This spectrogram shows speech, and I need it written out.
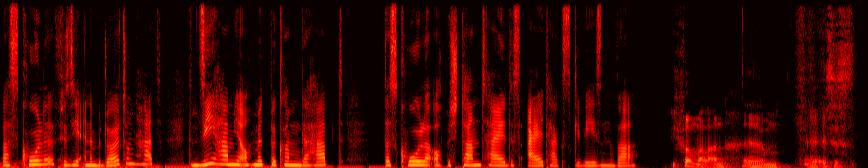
was Kohle für sie eine Bedeutung hat. Denn sie haben ja auch mitbekommen gehabt, dass Kohle auch Bestandteil des Alltags gewesen war? Ich fange mal an. Ähm, äh, es ist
